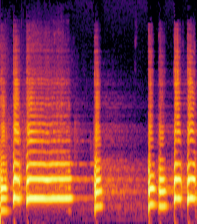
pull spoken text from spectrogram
Mm-hmm. Mm-mm.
